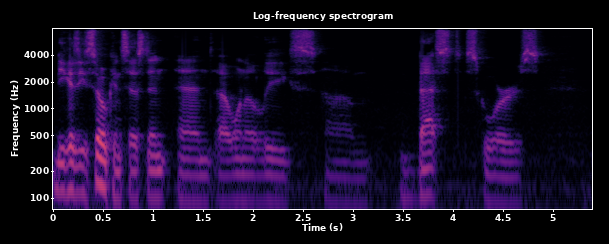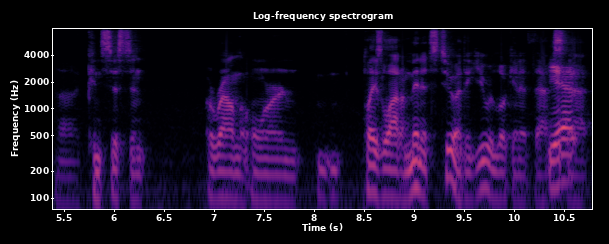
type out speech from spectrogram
because he's so consistent and uh, one of the league's um, best scorers. uh, consistent around the horn, plays a lot of minutes too. I think you were looking at that yeah. stat.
